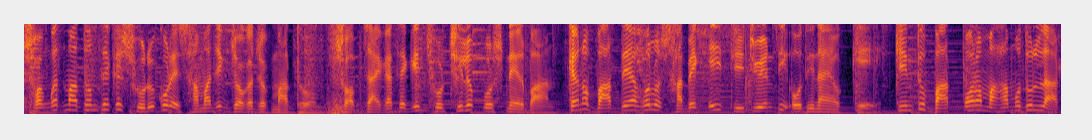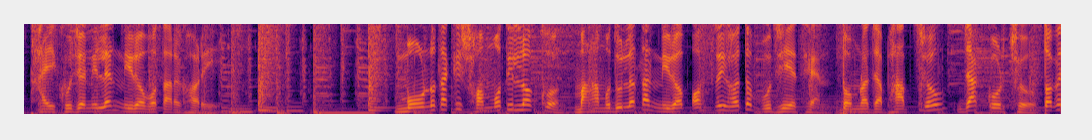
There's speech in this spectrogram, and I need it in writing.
সংবাদ মাধ্যম থেকে শুরু করে সামাজিক যোগাযোগ মাধ্যম, সব জায়গা থেকে ছুটছিল প্রশ্নের বান। কেন বাদ দেয়া হলো সাবেক এই টি টোয়েন্টি অধিনায়ককে? কিন্তু বাদ পড়া মাহমুদুল্লাহ ঠাই খুঁজে নিলেন নীরবতার ঘরে। মৌনতা কি সম্মতির লক্ষণ। মাহমুদুল্লাহ তার নীরব অস্ত্রেই হয়তো বুঝিয়েছেন। তোমরা যা ভাবছ, যা করছ, তবে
